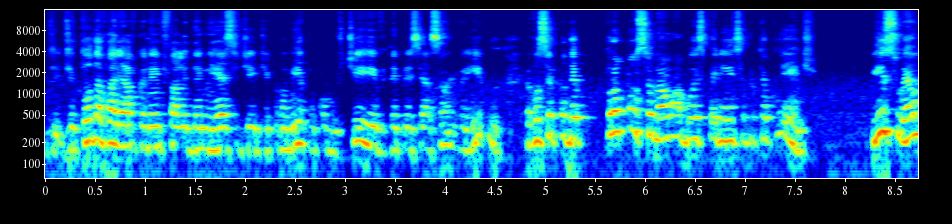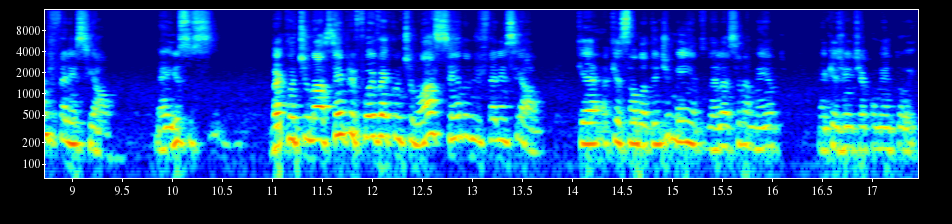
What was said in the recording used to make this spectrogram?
de, de, toda a variável que a gente fala de DMS, de, de, economia com combustível, depreciação de veículos, é você poder proporcionar uma boa experiência para o teu cliente. Isso é um diferencial. Né? Isso vai continuar, sempre foi e vai continuar sendo um diferencial, que é a questão do atendimento, do relacionamento, né, que a gente já comentou aí.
